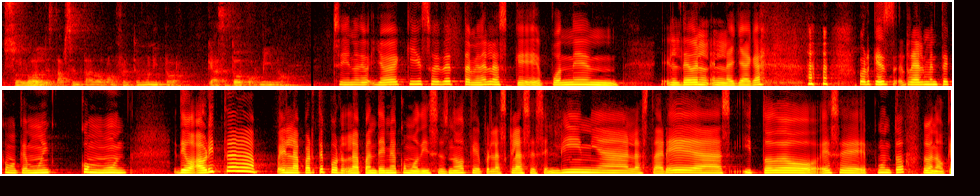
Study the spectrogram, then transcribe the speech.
solo el estar sentado, ¿no? Frente a un monitor que hace todo por mí, ¿no? Sí, no, yo aquí soy de, también de las que ponen el dedo en, en la llaga porque es realmente como que muy común. Digo, ahorita en la parte por la pandemia, como dices, ¿no? Que pues, las clases en línea, las tareas y todo ese punto, pues, bueno, ok,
